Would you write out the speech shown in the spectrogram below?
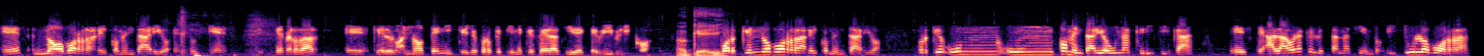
es no borrar el comentario. Eso sí es, de verdad, eh, que lo anoten y que yo creo que tiene que ser así de que bíblico. Okay. ¿Por qué no borrar el comentario? Porque un, un comentario, una crítica, este, a la hora que lo están haciendo y tú lo borras,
